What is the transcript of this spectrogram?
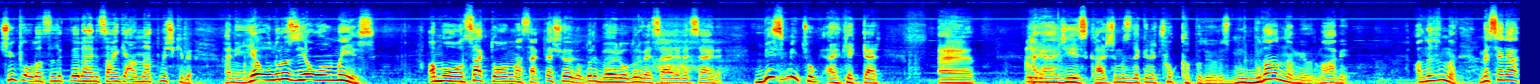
Çünkü olasılıkları hani sanki anlatmış gibi. Hani ya oluruz ya olmayız. Ama olsak da olmasak da şöyle olur, böyle olur vesaire vesaire. Biz mi çok erkekler e, hayalciyiz, karşımızdakine çok kapılıyoruz. Bu- Bunu anlamıyorum abi. Anladın mı? Mesela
